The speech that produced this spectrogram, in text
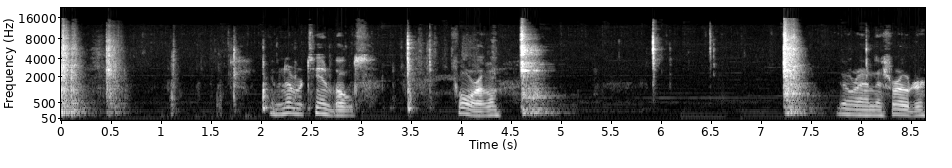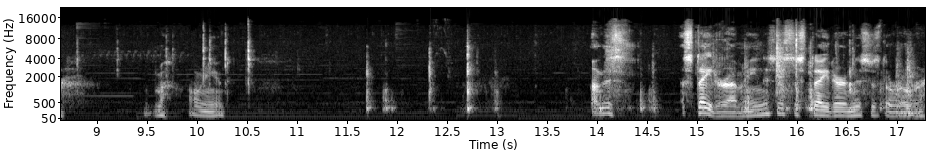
And number 10 volts, four of them. Go around this rotor on the end. This stator, I mean, this is the stator and this is the rotor.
